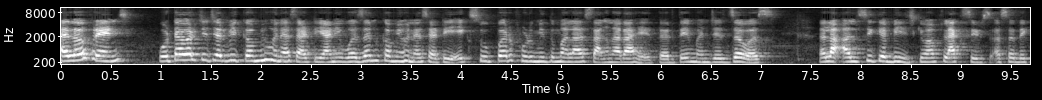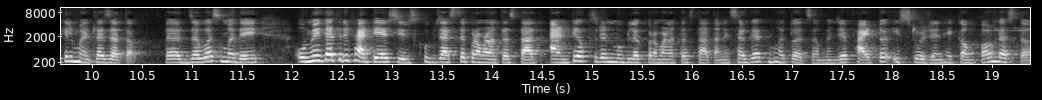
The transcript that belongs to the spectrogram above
हॅलो फ्रेंड्स पोटावरची चरबी कमी होण्यासाठी आणि वजन कमी होण्यासाठी एक सुपर फूड मी तुम्हाला सांगणार आहे. तर ते म्हणजे जवस. त्याला अलसी के बीज किंवा फ्लॅक्सीड्स असं देखील म्हटलं जातं. तर जवसमध्ये ओमेगा थ्री फॅटी ऍसिड्स खूप जास्त प्रमाणात असतात अँटीऑक्सिडंट मुबलक प्रमाणात असतात आणि सगळ्यात महत्त्वाचं म्हणजे फायटो इस्ट्रोजन हे कंपाऊंड असतं.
